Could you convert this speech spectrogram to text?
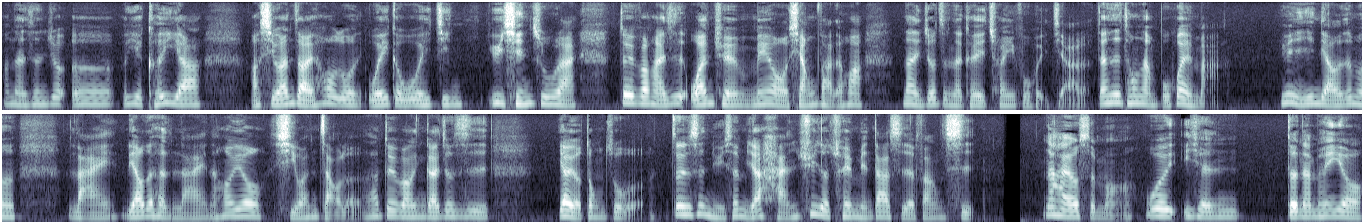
那男生就呃也可以啊，啊洗完澡以后，如果围一个围巾浴巾出来，对方还是完全没有想法的话，那你就真的可以穿衣服回家了。但是通常不会嘛，因为已经聊得这么来，聊得很来，然后又洗完澡了，那对方应该就是要有动作，这个是女生比较含蓄的催眠大师的方式。那还有什么？我以前的男朋友，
